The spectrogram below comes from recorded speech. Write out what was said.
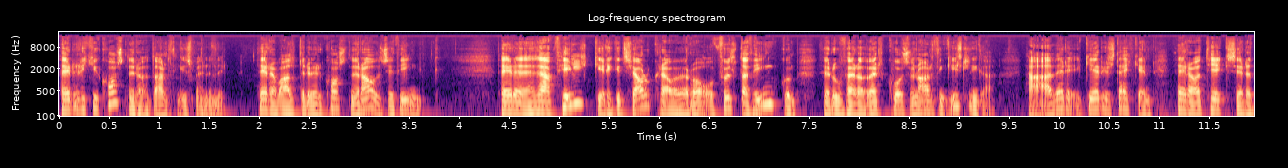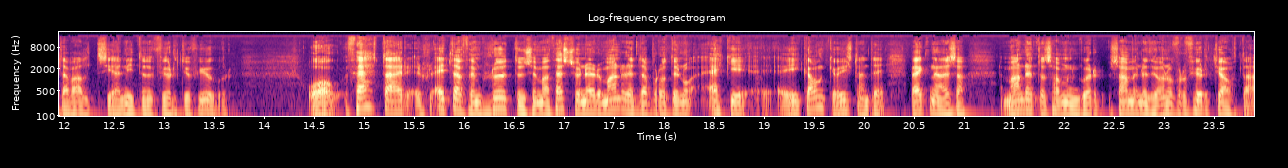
þeir eru ekki kostnir á þetta alþingismenninir þeir hafa aldrei verið kostnir á þessi þing. Þeir, það fylgir ekkit sjálfkrafur og fullt af þingum þegar þú fer að verða kosun alþing íslinga það er, gerist ekki en þeir hafa tekið sér þetta vald síðan 1944 og þetta er einn af þeim hlutum sem að þessun eru mannreittabrótinu ekki í gangi á Íslandi vegna þess að mannreittarsamlingur saminu þjónu frá 48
